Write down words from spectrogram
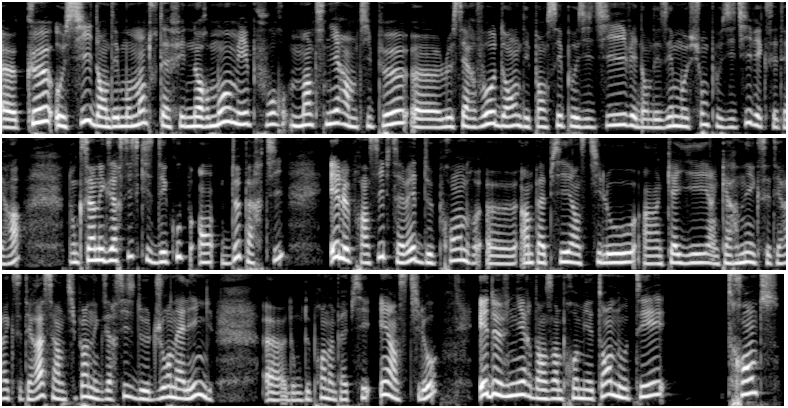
Euh, que aussi dans des moments tout à fait normaux, mais pour maintenir un petit peu le cerveau dans des pensées positives et dans des émotions positives, etc. Donc c'est un exercice qui se découpe en deux parties, et le principe ça va être de prendre un papier, un stylo, un cahier, un carnet, etc. etc. C'est un petit peu un exercice de journaling, donc de prendre un papier et un stylo, et de venir dans un premier temps noter 30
